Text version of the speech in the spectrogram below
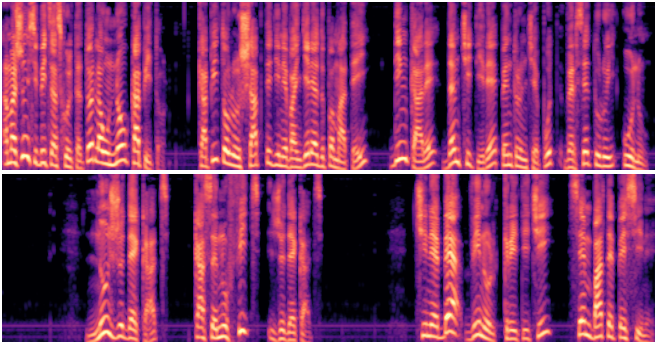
Am ajuns, iubiți ascultători, la un nou capitol. Capitolul 7 din Evanghelia după Matei, din care dăm citire pentru început versetului 1. Nu judecați ca să nu fiți judecați. Cine bea vinul criticii se îmbate pe sine.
